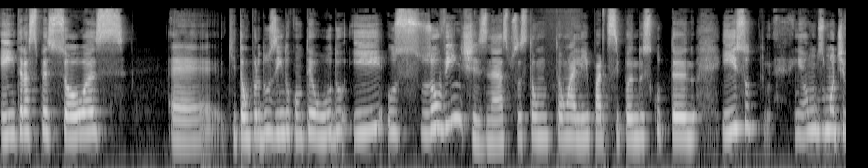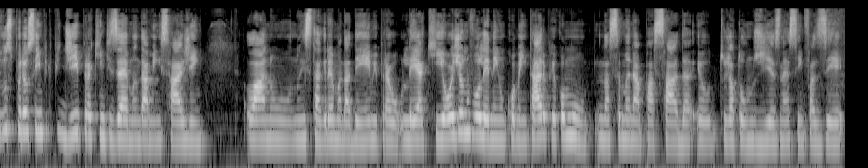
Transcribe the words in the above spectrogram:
entre as pessoas é, que estão produzindo conteúdo e os, os, ouvintes, né? As pessoas estão ali participando, escutando. E isso é um dos motivos por eu sempre pedir para quem quiser mandar mensagem lá no, no Instagram, da DM para ler aqui. Hoje eu não vou ler nenhum comentário, porque como na semana passada eu já tô uns dias, né, sem fazer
